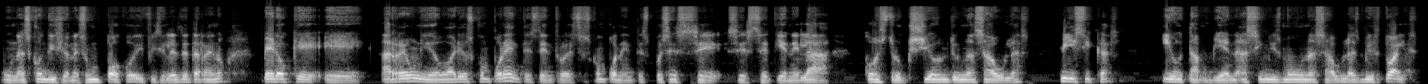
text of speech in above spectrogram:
unas condiciones un poco difíciles de terreno, pero que eh, ha reunido varios componentes. Dentro de estos componentes, pues se, se, tiene la construcción de unas aulas físicas y también asimismo unas aulas virtuales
